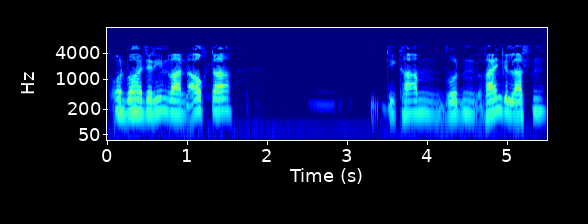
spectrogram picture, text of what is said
und Muhajirin waren auch da. Die kamen, wurden reingelassen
